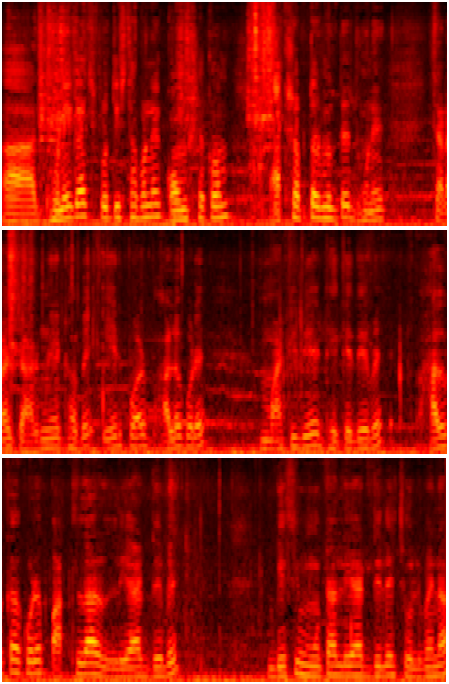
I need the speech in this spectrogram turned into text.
আর ধনে গাছ প্রতিস্থাপনের কমসে কম এক সপ্তাহের মধ্যে ধনে চারা জার্মিনেট হবে। এরপর ভালো করে মাটি দিয়ে ঢেকে দেবে। হালকা করে পাতলা লেয়ার দেবে। বেশি মোটা লেয়ার দিলে চলবে না।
